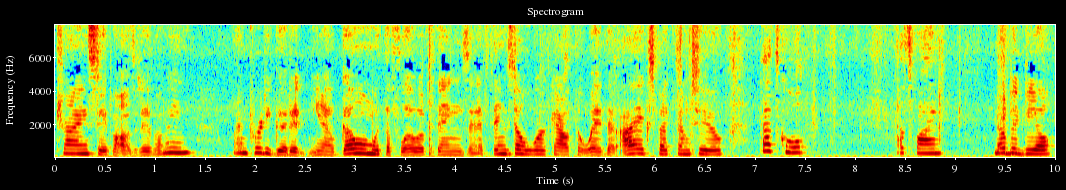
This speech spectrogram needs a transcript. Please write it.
try and stay positive. I mean, I'm pretty good at, you know, going with the flow of things, and if things don't work out the way that I expect them to, that's cool. That's fine. No big deal.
